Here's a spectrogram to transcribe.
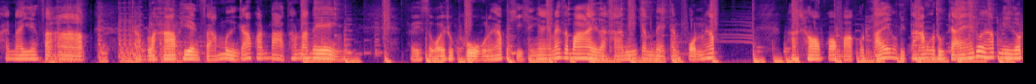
ภายในยังสะอาด กับราคาเพียง 39,000 บาทเท่านั้นเองสวยๆถูกๆนะครับ ขี่ใช้งานได้สบาย ราคานี้กันแดดกันฝนครับ ถ้าชอบก็ฝากกดไลค์กดติดตามกดถูกใจให้ด้วยครับ มีรถ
